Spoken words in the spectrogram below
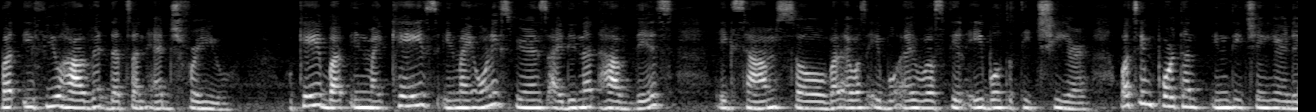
But if you have it, that's an edge for you okay but in my case in my own experience i did not have this exam so but i was able i was still able to teach here what's important in teaching here in the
